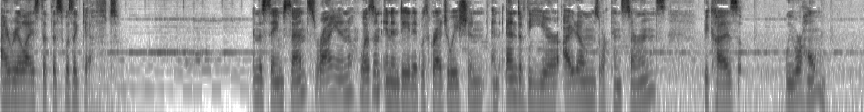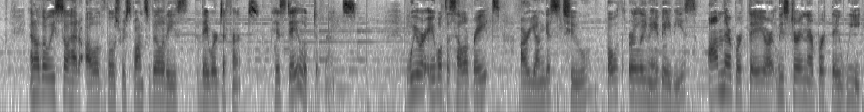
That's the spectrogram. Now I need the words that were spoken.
I realized that this was a gift. In the same sense, Ryan wasn't inundated with graduation and end of the year items or concerns because we were home. And although he still had all of those responsibilities, they were different. His day looked different. We were able to celebrate our youngest two, both early May babies, on their birthday, or at least during their birthday week,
